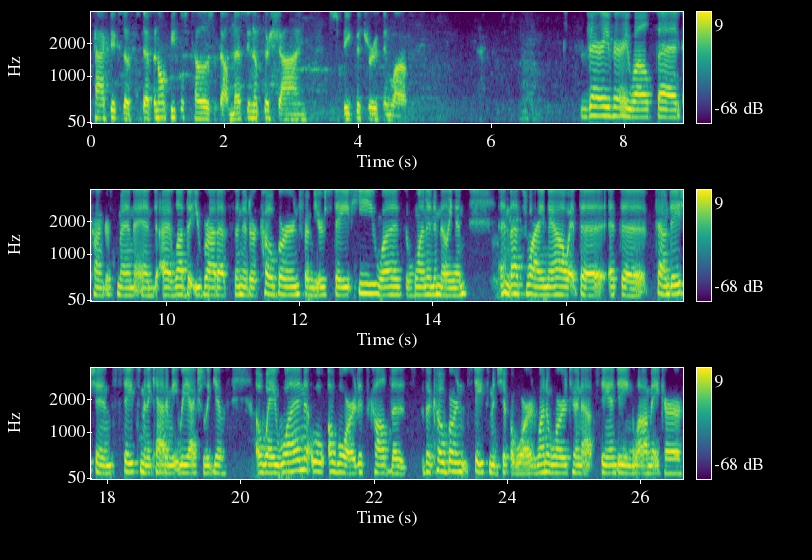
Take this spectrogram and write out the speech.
tactics of stepping on people's toes without messing up their shine, speak the truth in love. Very, very well said, Congressman. And I love that you brought up Senator Coburn from your state. He was one in a million, and that's why now at the at the Foundation Statesmen Academy we actually give away one award. It's called the the Coburn Statesmanship Award. One award to an outstanding lawmaker,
